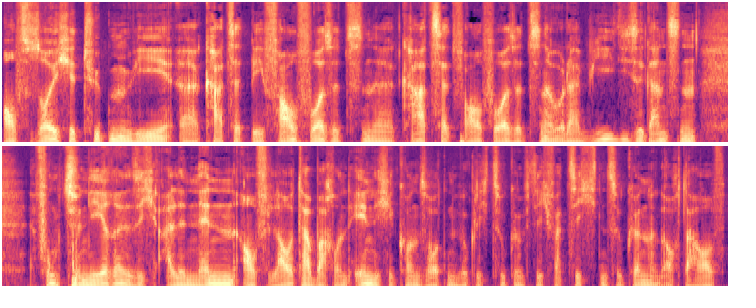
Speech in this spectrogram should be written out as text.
auf solche Typen wie äh, KZBV-Vorsitzende, KZV-Vorsitzende oder wie diese ganzen Funktionäre sich alle nennen, auf Lauterbach und ähnliche Konsorten wirklich zukünftig verzichten zu können und auch darauf,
